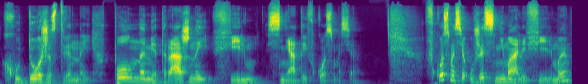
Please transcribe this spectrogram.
художественный полнометражный фильм, снятый в космосе. В космосе уже снимали фильмы,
